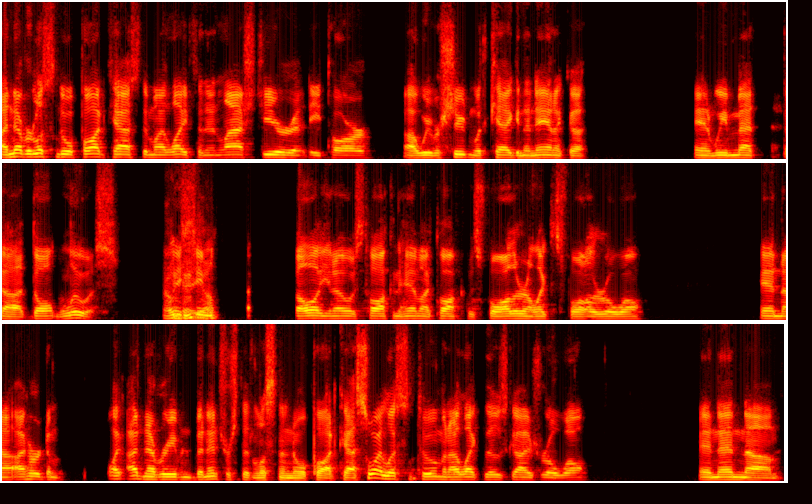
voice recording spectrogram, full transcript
I never listened to a podcast in my life, and then last year at ETAR, uh, we were shooting with Kagan and Anika, and we met uh, Dalton Lewis. He Okay. seemed like a fella, you know, I was talking to him. I talked to his father, and I liked his father real well. And uh, I heard them like I'd never even been interested in listening to a podcast, so I listened to them, and I liked those guys real well. And then um,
